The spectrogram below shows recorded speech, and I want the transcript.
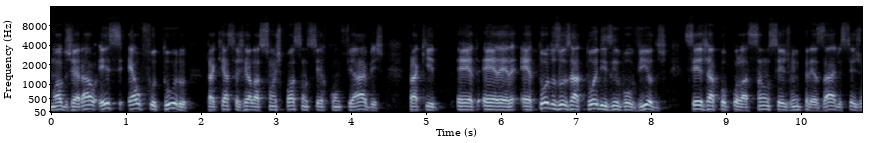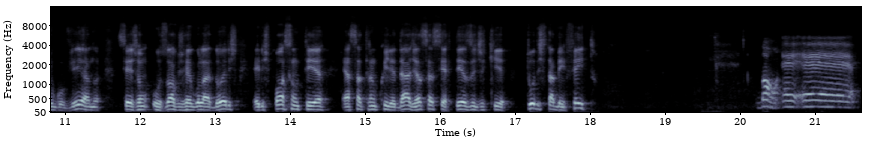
modo geral, esse é o futuro para que essas relações possam ser confiáveis, para que é, é, é, todos os atores envolvidos, seja a população, seja o empresário, seja o governo, sejam os órgãos reguladores, eles possam ter essa tranquilidade, essa certeza de que tudo está bem feito? Bom, é, é,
